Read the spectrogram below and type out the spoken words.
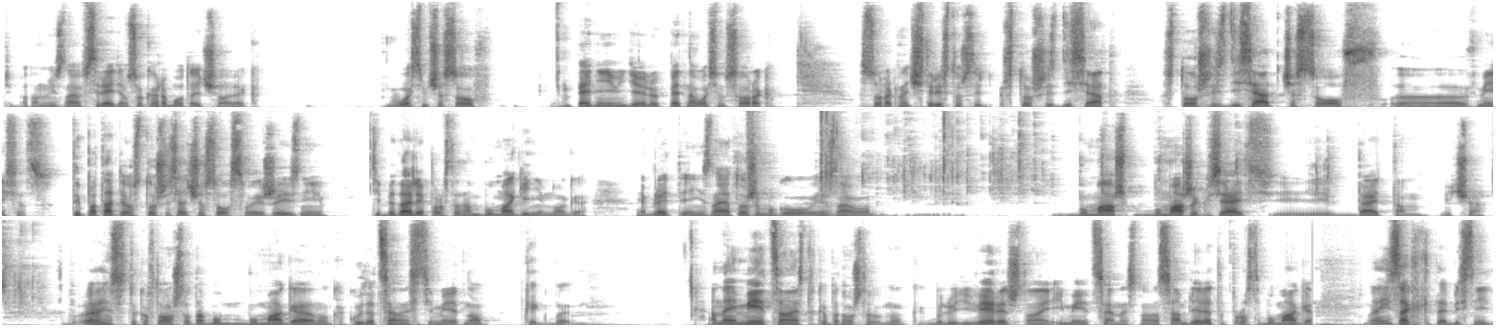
Типа, там, не знаю, в среднем сколько работает человек. 8 часов, 5 дней в неделю, 5 на 8, 40. 40 на 4, 160. 160 часов э, в месяц. Ты потратил 160 часов своей жизни, тебе дали просто там бумаги немного. Я, блядь, я не знаю, я тоже могу, не знаю, бумаж, бумажек взять и дать там, и чё. Разница только в том, что эта бум- бумага, ну, какую-то ценность имеет, но как бы... Она имеет ценность только потому, что, ну, как бы люди верят, что она имеет ценность, но на самом деле это просто бумага. Ну, я не знаю, как это объяснить.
